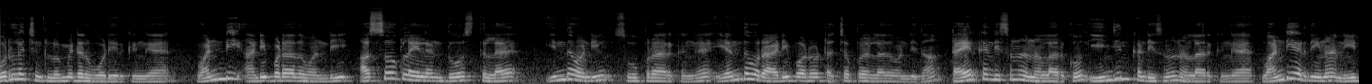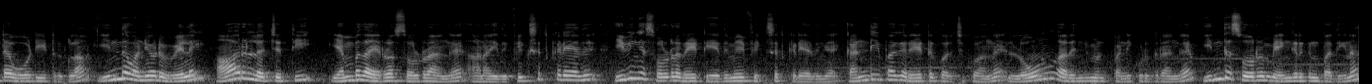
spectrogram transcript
ஒரு லட்சம் கிலோமீட்டர் ஓடி இருக்குங்க வண்டி அடிபடாத வண்டி அசோக் லைலண்ட் தோஸ்தில் இந்த வண்டியும் சூப்பராக இருக்குங்க. எந்த ஒரு அடிபாடோ டச்சப்போ இல்லாத வண்டி தான் டயர் கண்டிஷனும் நல்லா இருக்கும். இன்ஜின் கண்டிஷனும் நல்லா இருக்குங்க. வண்டி எடுத்தீங்கன்னா நீட்டாக ஓட்டிகிட்டு இருக்கலாம். இந்த வண்டியோட விலை ஆறு லட்சத்தி எண்பதாயிரம் ரூபா சொல்கிறாங்க ஆனால் இது ஃபிக்ஸட் கிடையாது. இவங்க சொல்கிற ரேட் எதுவுமே ஃபிக்ஸட் கிடையாதுங்க. கண்டிப்பாக ரேட்டை குறைச்சிக்குவாங்க. லோனும் அரேஞ்ச்மெண்ட் பண்ணி கொடுக்குறாங்க. இந்த ஷோரூம் எங்கே இருக்குன்னு பார்த்தீங்கன்னா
